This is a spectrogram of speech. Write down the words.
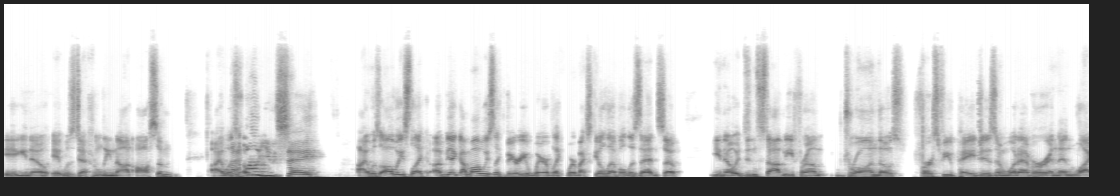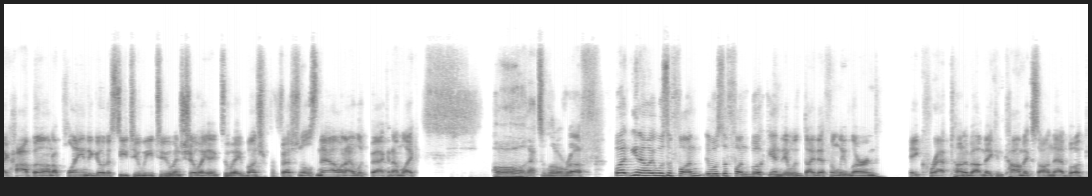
eh, you know, it was definitely not awesome. I was. oh, you say? I was always like, I'm like, I'm always like very aware of like where my skill level is at, and so you know, it didn't stop me from drawing those first few pages and whatever, and then like hopping on a plane to go to C2E2 and showing it to a bunch of professionals now. And I look back and I'm like, oh, that's a little rough. But you know, it was a fun, it was a fun book, and it was I definitely learned a crap ton about making comics on that book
